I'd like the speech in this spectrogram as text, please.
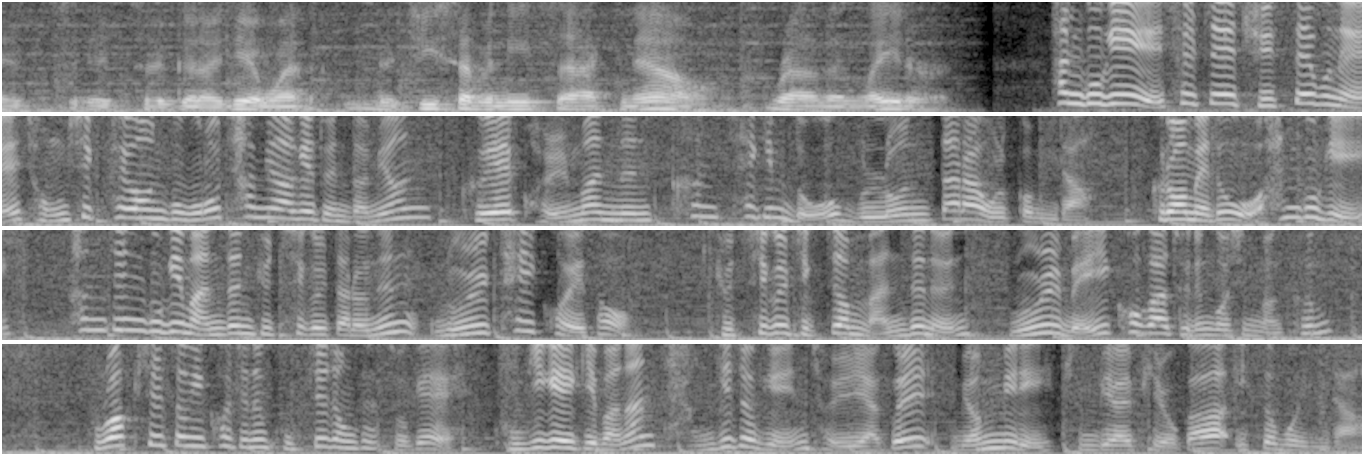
it's it's a good idea. What the G7 needs to act now rather than later. 한국이 실제 G7의 정식 회원국으로 참여하게 된다면 그에 걸맞는 큰 책임도 물론 따라올 겁니다. 그럼에도 한국이 선진국이 만든 규칙을 따르는 룰 테이커에서 규칙을 직접 만드는 룰 메이커가 되는 것인 만큼 불확실성이 커지는 국제 정세 속에 국익에 기반한 장기적인 전략을 면밀히 준비할 필요가 있어 보입니다.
